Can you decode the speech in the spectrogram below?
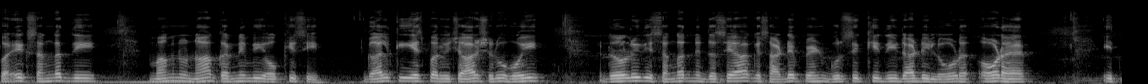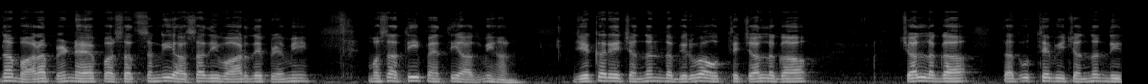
ਪਰ ਇੱਕ ਸੰਗਤ ਦੀ ਮੰਗ ਨੂੰ ਨਾ ਕਰਨੀ ਵੀ ਔਖੀ ਸੀ। ਗੱਲ ਕੀ ਇਸ ਪਰ ਵਿਚਾਰ ਸ਼ੁਰੂ ਹੋਈ। ਡਰੋਲੀ ਦੀ ਸੰਗਤ ਨੇ ਦੱਸਿਆ ਕਿ ਸਾਡੇ ਪਿੰਡ ਗੁਰਸਿੱਖੀ ਦੀ ਡਾਢੀ ਲੋੜ, ਔੜ ਹੈ। ਇਤਨਾ ਭਾਰਾ ਪਿੰਡ ਹੈ, ਪਰ ਸਤਸੰਗੀ ਆਸਾ ਦੀ ਵਾਰ ਦੇ ਪ੍ਰੇਮੀ ਮਸਾ 30 35 ਆਦਮੀ ਹਨ। ਜੇਕਰ ਇਹ ਚੰਦਨ ਦਾ ਬਿਰਵਾ ਉੱਥੇ ਚੱਲ ਲਗਾ ਚੱਲ ਲਗਾ ਤਦ ਉੱਥੇ ਵੀ ਚੰਦਨ ਦੀ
